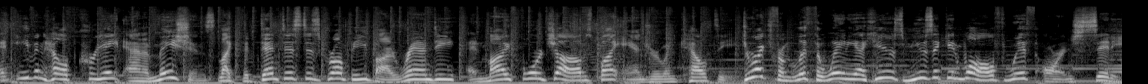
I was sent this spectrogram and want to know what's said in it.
and even help create animations like The Dentist is Grumpy by Randy and My Four Jobs by Andrew and Kelty. Direct from Lithuania, here's Music Involved with Orange City.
